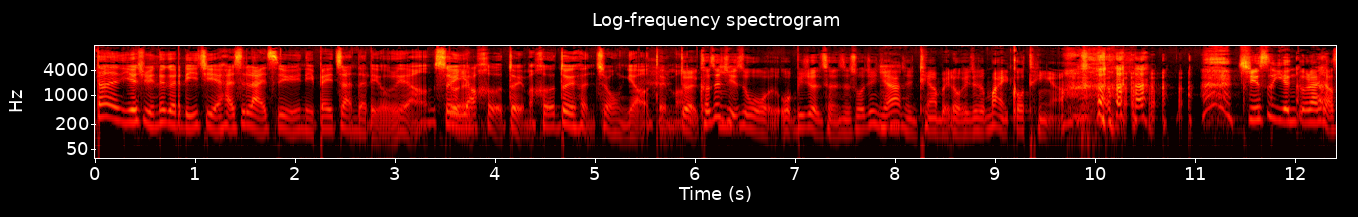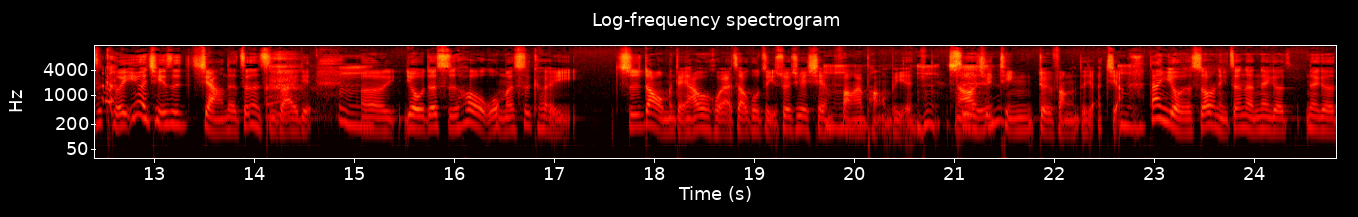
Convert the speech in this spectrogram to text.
但也许那个理解还是来自于你被占的流量，所以要核对嘛，核对很重要，对吗？对，可是其实我我必须很诚实说，就你要你听到被录。就是卖够听啊，其实严格来讲是可以，因为其实讲的真的直白一点，呃，有的时候我们是可以知道，我们等一下会回来照顾自己，所以就先放在旁边，然后去听对方的讲。但有的时候你真的那个那个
